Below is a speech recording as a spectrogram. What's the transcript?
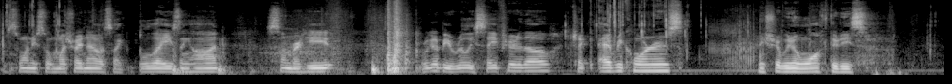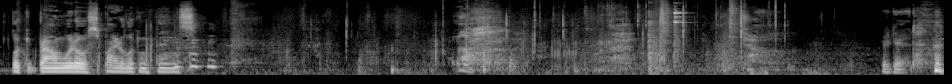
I'm sweating so much right now, it's like blazing hot. Summer heat. We're gonna be really safe here though. Check every corners. Make sure we don't walk through these looking brown widow spider looking things. Ugh. You're good. I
